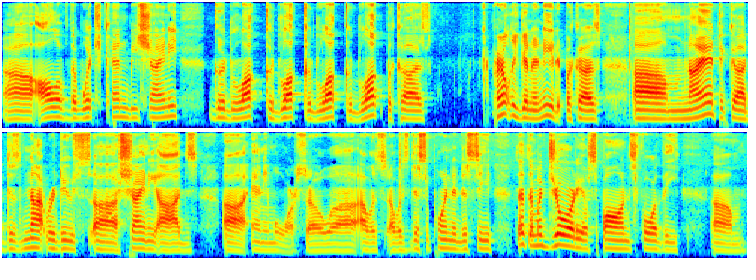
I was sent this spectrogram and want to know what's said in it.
uh, all of the which can be shiny. Good luck, good luck, good luck, good luck, because apparently going to need it because um, Niantic uh, does not reduce uh, shiny odds uh, anymore. So uh, I was I was disappointed to see that the majority of spawns for the um,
